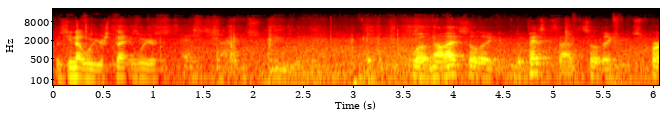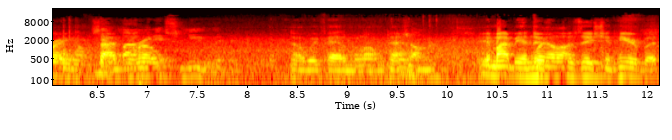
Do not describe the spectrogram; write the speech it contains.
because you know where you're staying, where you're, Pesticides. Well, no, that's so they, the pesticides, so they can spray on the side of the road. It's you, isn't it? No, we've had them a long It's time. on, It might be a new Well, I- position here, but,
